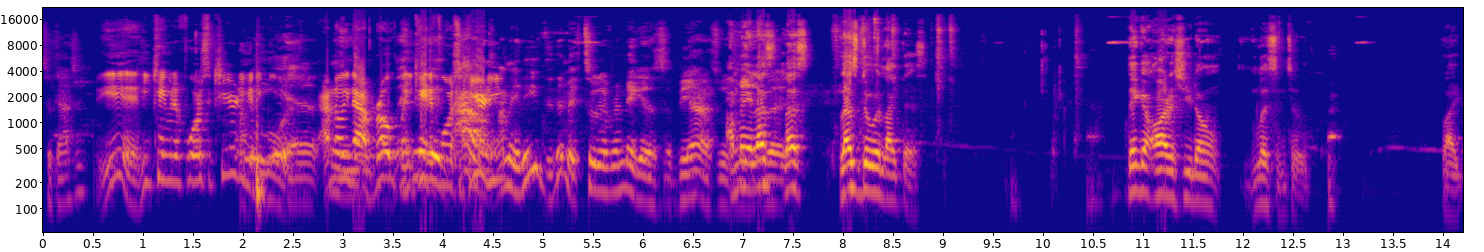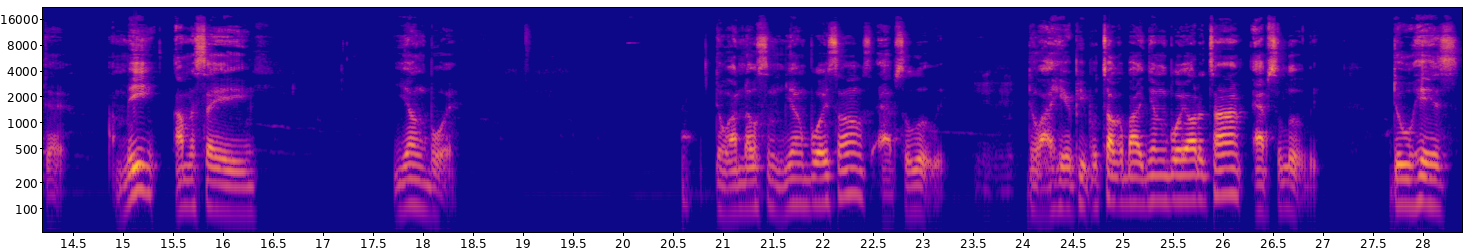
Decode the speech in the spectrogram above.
Tekashi? Yeah, he can't even afford security anymore. Yeah, I know mean, he's not broke, but he can't nigga- afford security. I mean, these them is two different niggas. To be honest with I you, I mean, let's but- let's let's do it like this. Think of artists you don't listen to like that. Me, I'm gonna say Young Boy. Do I know some Young Boy songs? Absolutely. Mm-hmm. Do I hear people talk about Young Boy all the time? Absolutely. Do his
